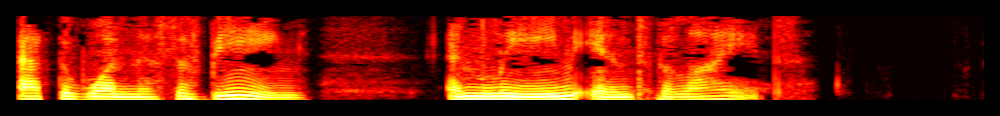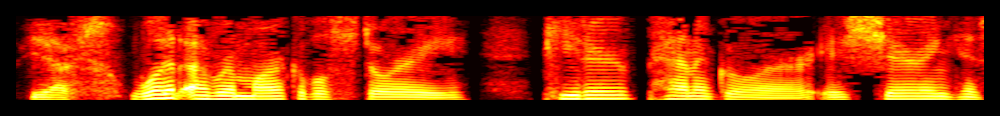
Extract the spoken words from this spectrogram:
at the oneness of being and lean into the light. Yes. What a remarkable story. Peter Panagore is sharing his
